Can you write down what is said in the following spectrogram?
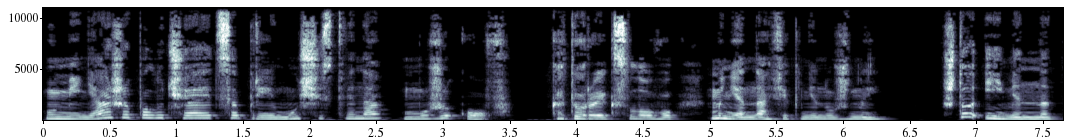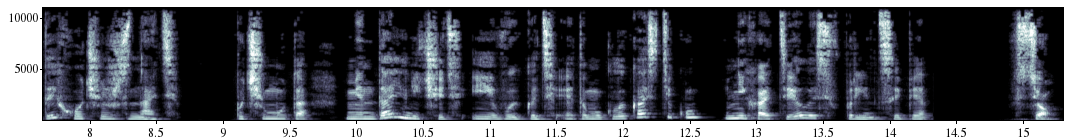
У меня же получается преимущественно мужиков, которые, к слову, мне нафиг не нужны. Что именно ты хочешь знать? Почему-то миндальничать и выкать этому клыкастику не хотелось в принципе. «Все,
